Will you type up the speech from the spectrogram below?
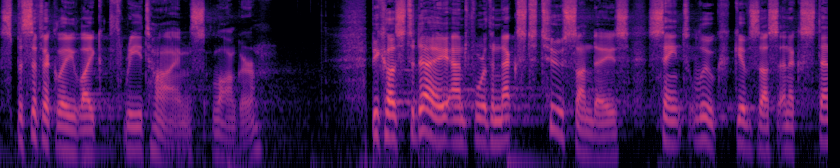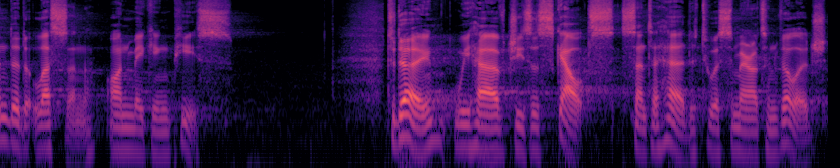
specifically like three times longer. Because today and for the next two Sundays, St. Luke gives us an extended lesson on making peace. Today, we have Jesus' scouts sent ahead to a Samaritan village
